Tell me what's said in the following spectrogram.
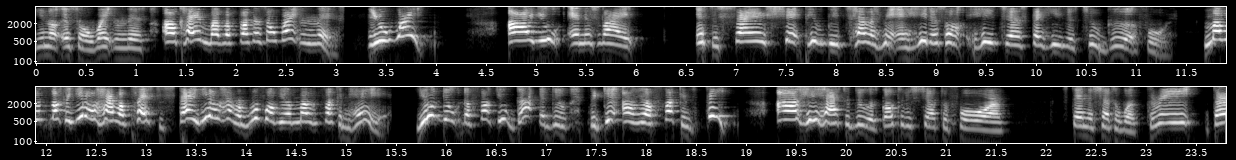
You know, it's a waiting list. Okay, motherfuckers, a waiting list. You wait. All you, and it's like, it's the same shit people be telling me, and he just, he just think he's just too good for it. Motherfucker, you don't have a place to stay. You don't have a roof over your motherfucking head. You do what the fuck you got to do to get on your fucking feet. All he has to do is go to the shelter for, stay in the shelter, what, three, 30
